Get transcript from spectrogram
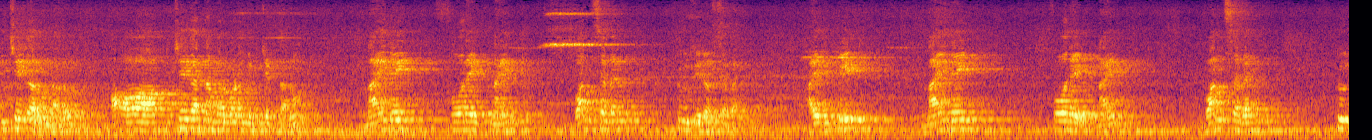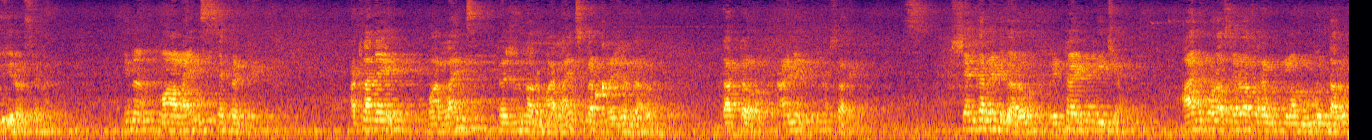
పిచ్చయ్య గారు ఉన్నారు. ఆ పిచ్చయ్య గారి నెంబర్ కూడా మీకు చెప్తాను. Nine eight four eight nine one seven two zero seven I repeat nine eight four eight nine one seven two zero seven ఈయన మా లైన్స్ సెక్రటరీ. అట్లానే మా లైన్స్ ట్రెజర్ ఉన్నారు మా లైన్స్ క్లబ్ ట్రెజర్ గారు. Doctor I mean sorry Shankar Reddy గారు రిటైర్డ్ టీచర్. ఆయన కూడా సేవా కార్యక్రమంలో ముందుంటారు.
